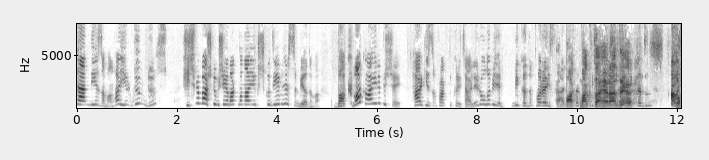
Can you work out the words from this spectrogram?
dendiği zaman hayır dümdüz hiçbir başka bir şeye bakmadan yakışıklı diyebilirsin bir adama. Bakmak ayrı bir şey. Herkesin farklı kriterleri olabilir. Bir kadın para ister. Ya bir kadın bakmakta herhalde ister, bir kadın Kafanı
